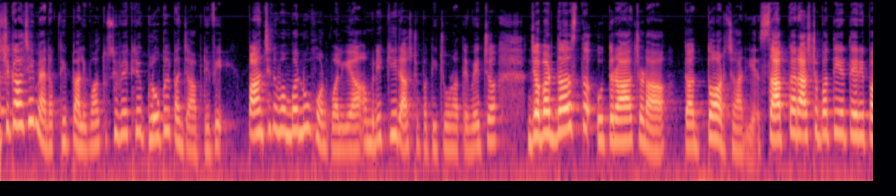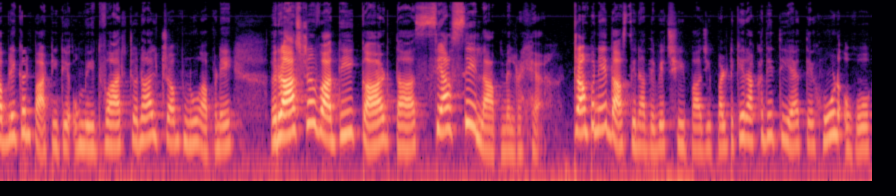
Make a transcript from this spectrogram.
ਸ਼੍ਰੀ ਅਕਾਲ ਜੀ, ਮੈਂ ਨਵਦੀਪ ਧਾਲੀਵਾਲ। ਤੁਸੀਂ ਵੇਖ ਰਹੇ ਹੋ ਗਲੋਬਲ ਪੰਜਾਬ ਟੀਵੀ 5 ਨਵੰਬਰ ਨੂੰ ਹੋਣ ਵਾਲੀਆਂ ਅਮਰੀਕੀ ਰਾਸ਼ਟਰਪਤੀ ਚੋਣਾਂ ਦੇ ਵਿੱਚ ਜ਼ਬਰਦਸਤ ਉਤਰਾ ਚੜਾ ਦਾ ਦੌਰ ਜਾਰੀ ਹੈ। ਸਾਬਕਾ ਰਾਸ਼ਟਰਪਤੀ ਅਤੇ ਰਿਪਬਲਿਕਨ ਪਾਰਟੀ ਦੇ ਉਮੀਦਵਾਰ ਡੋਨਾਲਡ ਟਰੰਪ ਨੂੰ ਆਪਣੇ ਰਾਸ਼ਟਰਵਾਦੀ ਕਾਰਡ ਦਾ ਸਿਆਸੀ ਲਾਭ ਮਿਲ ਰਿਹਾ ਹੈ। ਟਰੰਪ ਨੇ 10 ਦਿਨਾਂ ਦੇ ਵਿੱਚ ਹੀ ਬਾਜੀ ਪਲਟ ਕੇ ਰੱਖ ਦਿੱਤੀ ਹੈ ਤੇ ਹੁਣ ਉਹ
